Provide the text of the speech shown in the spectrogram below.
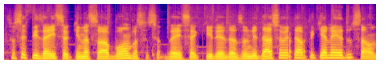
se você fizer isso aqui na sua bomba, se você fizer isso aqui dentro das unidades, você vai ter uma pequena redução.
